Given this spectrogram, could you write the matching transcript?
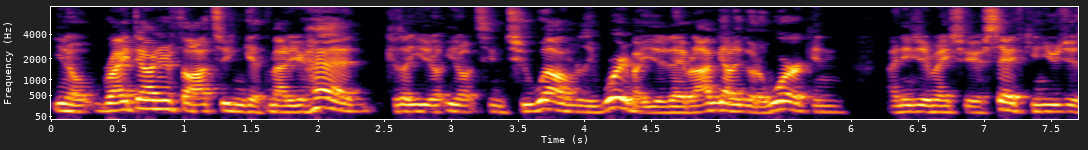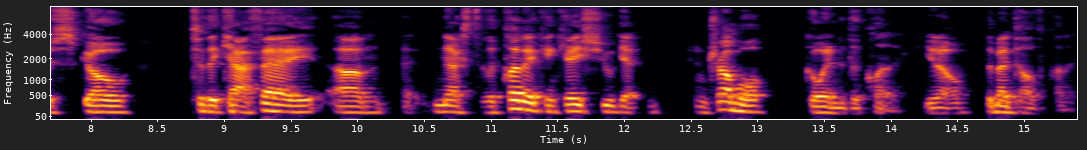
you know, write down your thoughts so you can get them out of your head because you don't, you don't seem too well. I'm really worried about you today, but I've got to go to work and I need you to make sure you're safe. Can you just go to the cafe um, next to the clinic in case you get in trouble? Go into the clinic, you know, the mental health clinic.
